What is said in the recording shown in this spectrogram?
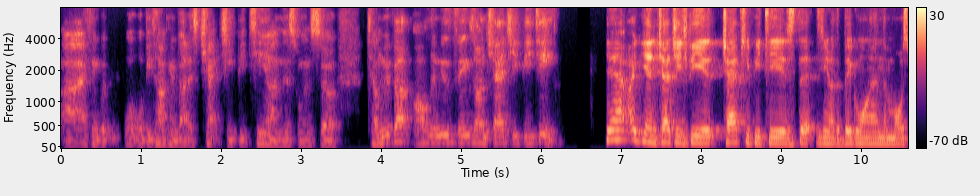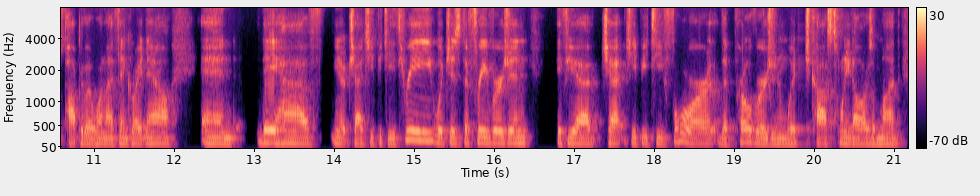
I think what we'll be talking about is Chat GPT on this one. So tell me about all the new things on Chat GPT. Yeah, again, ChatGPT, ChatGPT is the you know the big one, the most popular one I think right now, and they have you know ChatGPT three, which is the free version. If you have ChatGPT four, the pro version, which costs twenty dollars a month,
